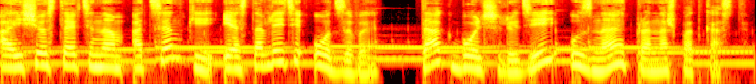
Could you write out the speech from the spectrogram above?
А еще ставьте нам оценки и оставляйте отзывы. Так больше людей узнают про наш подкаст.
